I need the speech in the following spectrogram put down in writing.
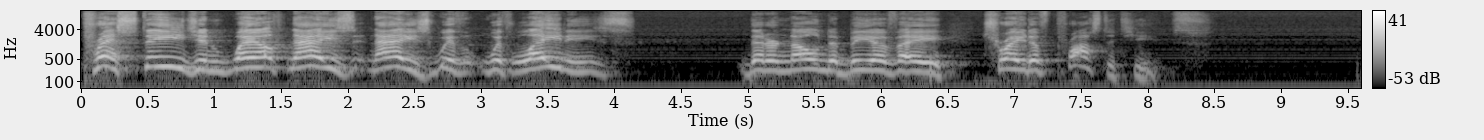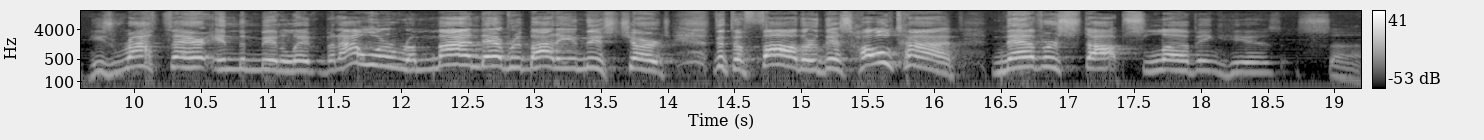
prestige, and wealth, now he's, now he's with, with ladies that are known to be of a trade of prostitutes. He's right there in the middle of it. But I want to remind everybody in this church that the Father, this whole time, never stops loving His Son.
